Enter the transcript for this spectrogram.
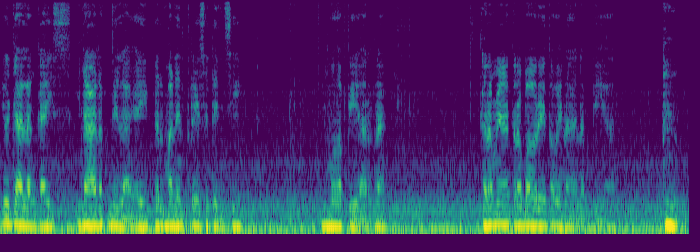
Yun nga lang guys, inahanap nila ay permanent residency. Yung mga PR na. Karamihan na trabaho rito hinahanap PR.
